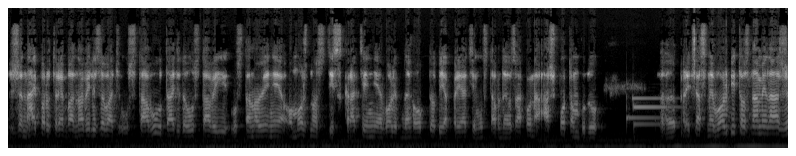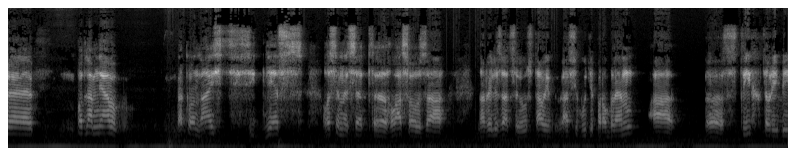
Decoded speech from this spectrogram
že najprv treba novelizovať ústavu, dať do ústavy ustanovenie o možnosti skratenia volebného obdobia prijatím ústavného zákona, až potom budú e, predčasné voľby. To znamená, že podľa mňa ako nájsť si dnes 80 eh, hlasov za novelizáciu ústavy asi bude problém a eh, z tých, ktorí by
